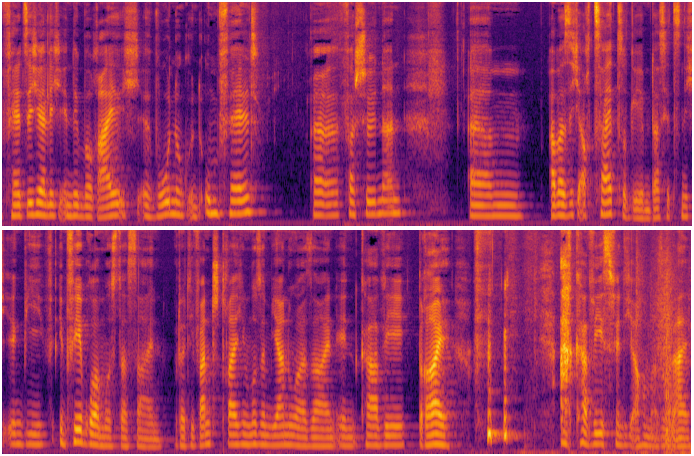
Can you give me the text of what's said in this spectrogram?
fällt sicherlich in den Bereich äh, Wohnung und Umfeld äh, verschönern. Ähm, aber sich auch Zeit zu geben, das jetzt nicht irgendwie im Februar muss das sein oder die Wand streichen muss im Januar sein in KW 3. Ach, KWs finde ich auch immer so geil.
